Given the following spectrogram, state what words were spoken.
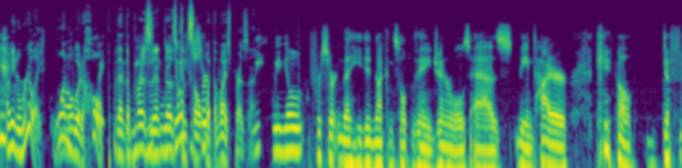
I mean, really, one Well, would hope that the president we does consult certain- with the vice president. We, we know for certain that he did not consult with any generals, as the entire, you know, def-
